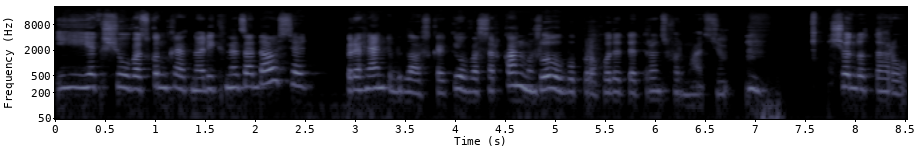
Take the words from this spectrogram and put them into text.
І якщо у вас конкретно рік не задався, перегляньте, будь ласка, який у вас аркан, можливо, ви проходите трансформацію. Щодо Таро.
